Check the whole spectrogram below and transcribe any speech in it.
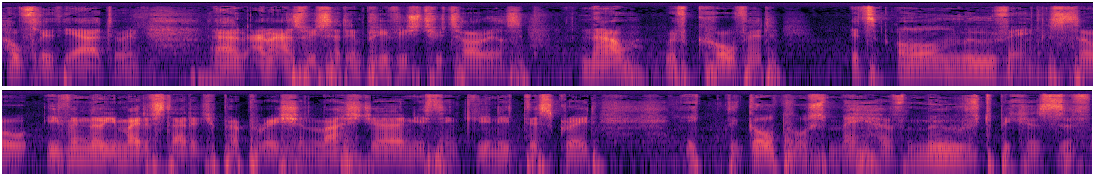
hopefully, they are doing. And, and as we said in previous tutorials, now with COVID, it's all moving. So even though you might have started your preparation last year and you think you need this grade, it, the goalpost may have moved because of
